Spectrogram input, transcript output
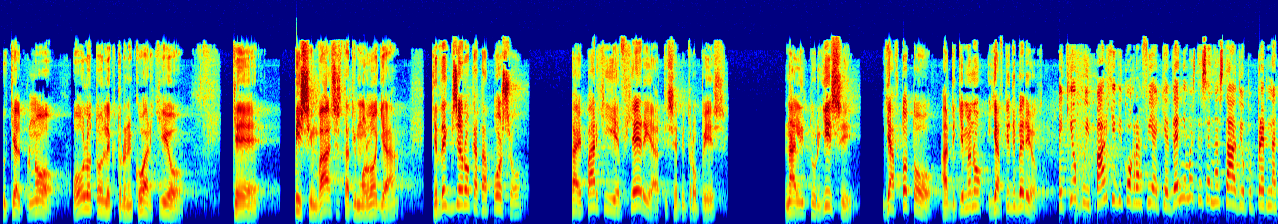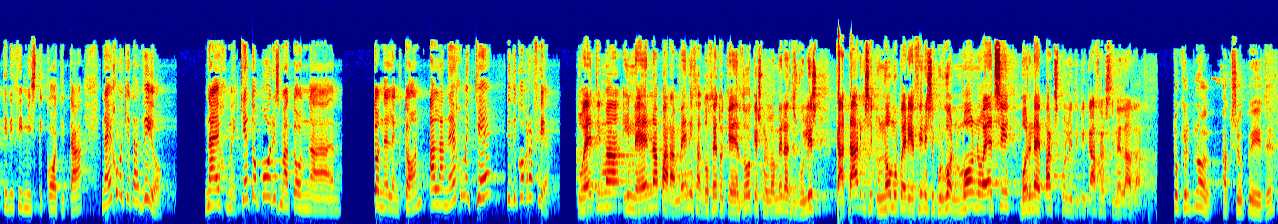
του Κελπνό όλο το ηλεκτρονικό αρχείο και οι συμβάσεις στα τιμολόγια και δεν ξέρω κατά πόσο θα υπάρχει η ευχέρεια της Επιτροπής να λειτουργήσει για αυτό το αντικείμενο για αυτή την περίοδο. Εκεί όπου υπάρχει δικογραφία και δεν είμαστε σε ένα στάδιο που πρέπει να τηρηθεί μυστικότητα, να έχουμε και τα δύο. Να έχουμε και το πόρισμα των, των ελεγκτών, αλλά να έχουμε και τη δικογραφία. Το αίτημα είναι ένα, παραμένει, θα το θέτω και εδώ και στην Ολομέλεια της Βουλής, κατάργηση του νόμου περί ευθύνης υπουργών. Μόνο έτσι μπορεί να υπάρξει πολιτική κάθαρση στην Ελλάδα. Το κελπνό αξιοποιείται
